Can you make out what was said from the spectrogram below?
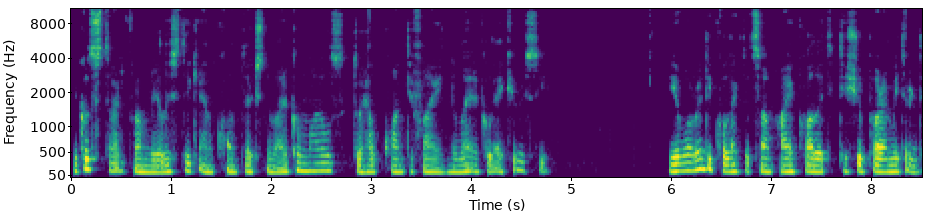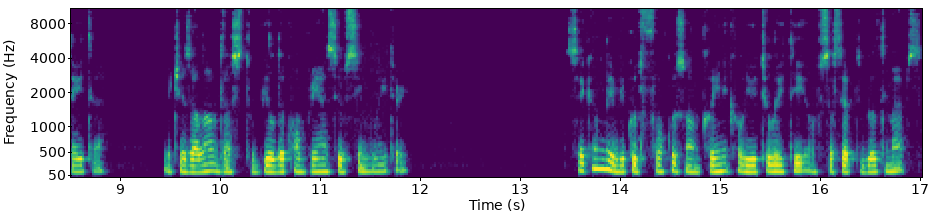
We could start from realistic and complex numerical models to help quantify numerical accuracy. We have already collected some high-quality tissue parameter data, which has allowed us to build a comprehensive simulator. Secondly, we could focus on clinical utility of susceptibility maps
